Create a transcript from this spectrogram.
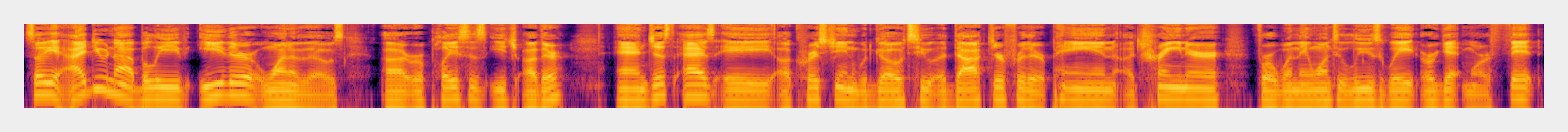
So yeah, I do not believe either one of those uh, replaces each other. And just as a, a Christian would go to a doctor for their pain, a trainer for when they want to lose weight or get more fit,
